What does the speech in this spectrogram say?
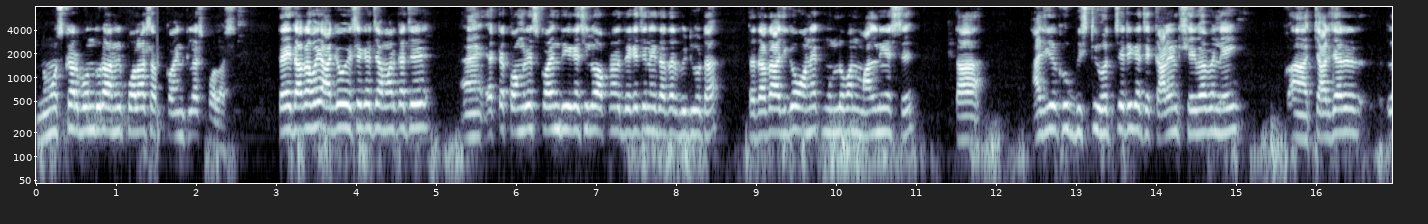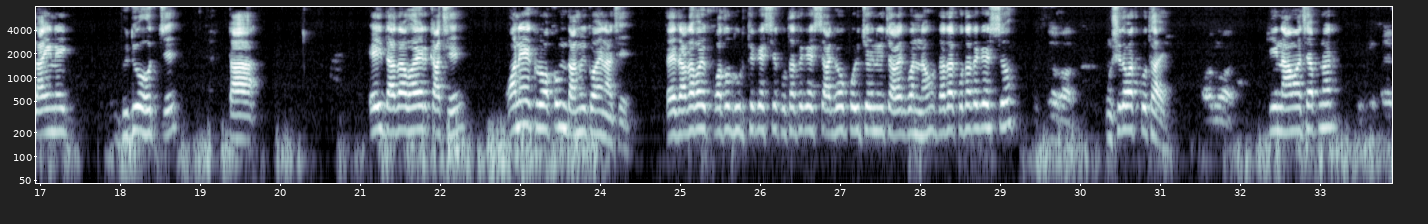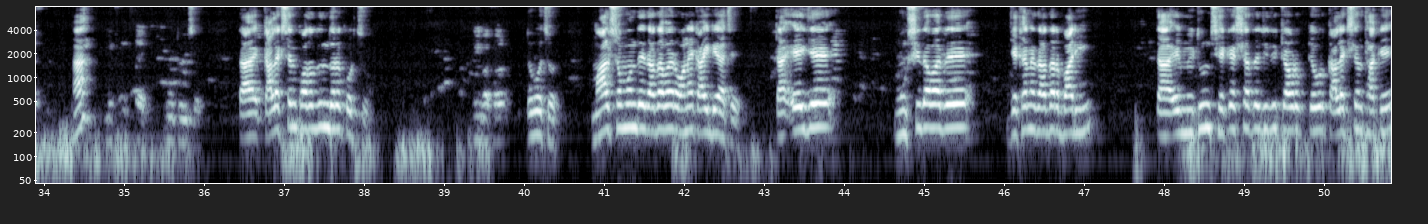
নমস্কার বন্ধুরা, আমি পলাশ কয়েন ক্লাস পলাশ। তাই দাদা ভাই আগেও এসে গেছে আমার কাছে একটা কংগ্রেস কয়েন দিয়ে গেছিল, আপনারা দেখেছেন এই দাদার ভিডিওটা। তা দাদা আজকেও অনেক মূল্যবান মাল নিয়ে এসছে। তা আজকে খুব বৃষ্টি হচ্ছে, ঠিক আছে? কারেন্ট সেইভাবে নেই চার্জারের লাইনে ভিডিও হচ্ছে। তা এই দাদা ভাইয়ের কাছে অনেক রকম দামি কয়েন আছে। তাই দাদা ভাই কত দূর থেকে এসছে, কোথা থেকে এসছে, আগেও পরিচয় নিয়েছো আরেকবার নাও। দাদা, কোথা থেকে এসছো? মুর্শিদাবাদ। কোথায়? কি নাম আছে আপনার? হ্যাঁ? মিঠুন শেখ তাই কালেকশন কতদিন ধরে করছ? দু বছর। মাল সম্বন্ধে দাদাভাইয়ের অনেক আইডিয়া আছে। তা এই যে মুর্শিদাবাদে যেখানে দাদার বাড়ি তা এই মিঠুন শেখের সাথে যদি কারোর কেউ কালেকশন থাকে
